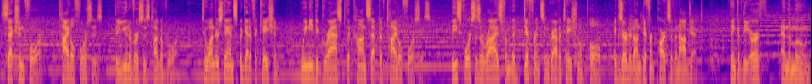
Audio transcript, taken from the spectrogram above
Section 4. Tidal Forces, the Universe's Tug of War. To understand spaghettification, we need to grasp the concept of tidal forces. These forces arise from the difference in gravitational pull exerted on different parts of an object. Think of the Earth and the Moon.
